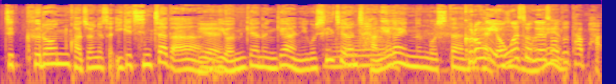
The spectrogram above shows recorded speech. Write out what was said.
이제 그런 과정에서 이게 진짜다. 예. 이게 연기하는 게 아니고 실제 이런 오. 장애가 있는 것이다. 그런 게 영화 속에서도 다 바-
